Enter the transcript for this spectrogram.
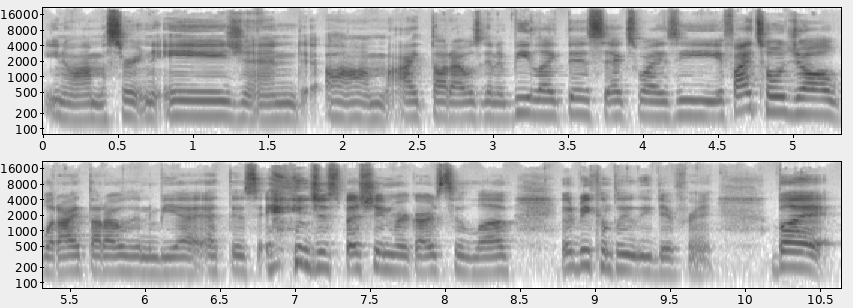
you know, I'm a certain age and um, I thought I was going to be like this, XYZ. If I told y'all what I thought I was going to be at, at this age, especially in regards to love, it would be completely different. But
